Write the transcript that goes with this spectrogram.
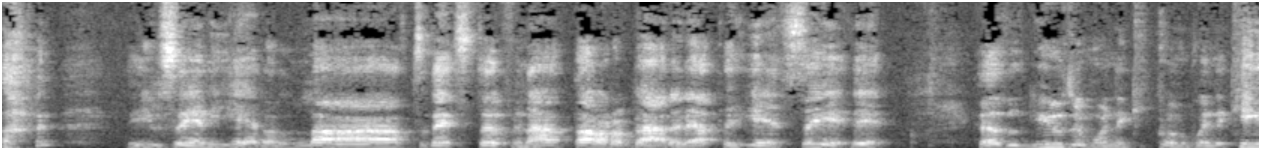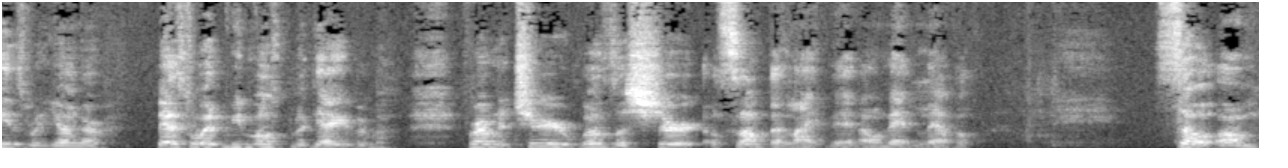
he was saying he had a lot of that stuff, and I thought about it after he had said that. Because usually when the when the kids were younger, that's what we mostly gave him from the church was a shirt or something like that on that level. So um,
